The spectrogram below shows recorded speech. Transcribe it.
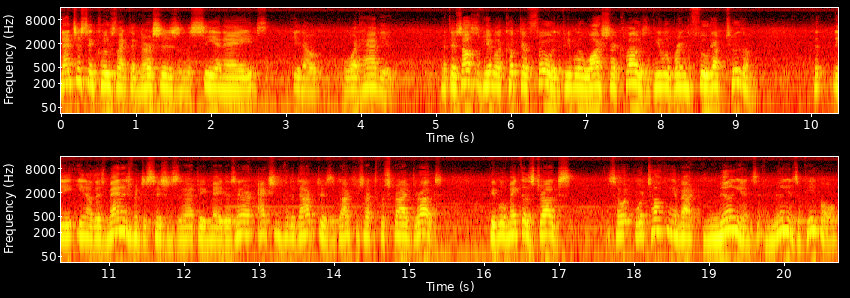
that just includes like the nurses and the CNAs, you know, what have you. But there's also people that cook their food, the people who wash their clothes, the people who bring the food up to them. The, the you know, there's management decisions that have to be made. There's interactions with the doctors. The doctors have to prescribe drugs. People make those drugs. So we're talking about millions and millions of people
